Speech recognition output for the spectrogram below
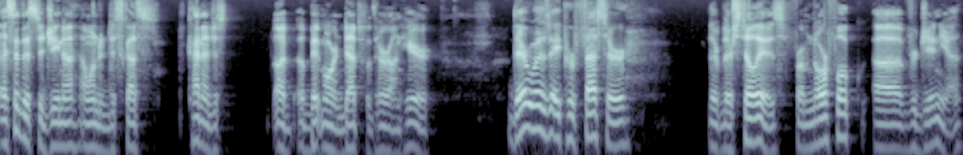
I sent this to Gina. I wanted to discuss kind of just a, a bit more in depth with her on here. There was a professor, there, there still is, from Norfolk, uh, Virginia,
